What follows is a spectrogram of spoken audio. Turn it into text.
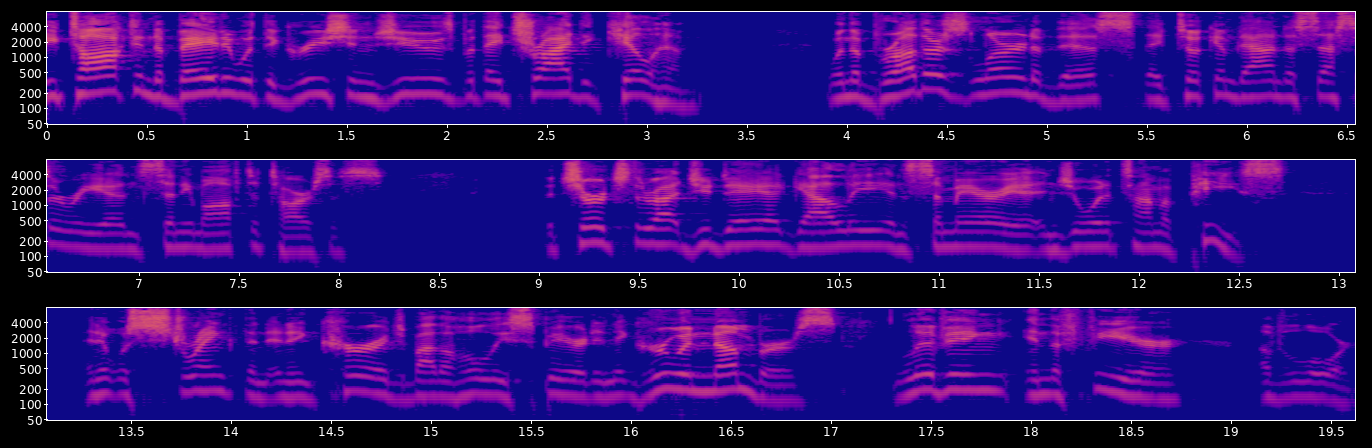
He talked and debated with the Grecian Jews, but they tried to kill him. When the brothers learned of this, they took him down to Caesarea and sent him off to Tarsus. The church throughout Judea, Galilee, and Samaria enjoyed a time of peace, and it was strengthened and encouraged by the Holy Spirit, and it grew in numbers, living in the fear of the Lord.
